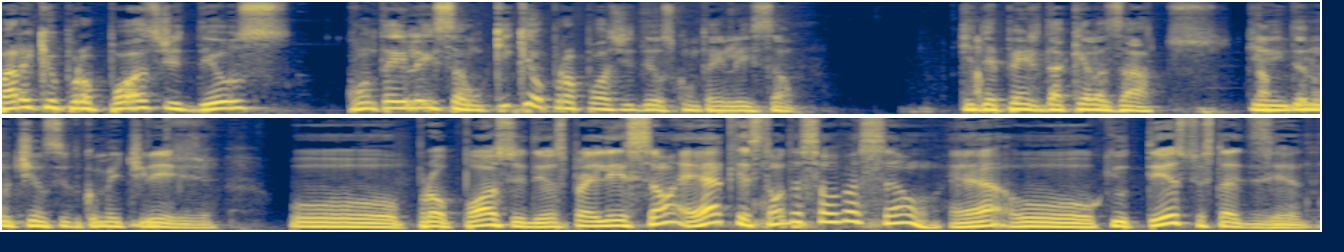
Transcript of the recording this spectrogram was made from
para que o propósito de Deus quanto à eleição. O que, que é o propósito de Deus quanto à eleição? Que depende daqueles atos que ah. ainda não tinham sido cometidos. Veja, o propósito de Deus para a eleição é a questão da salvação. É o que o texto está dizendo.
